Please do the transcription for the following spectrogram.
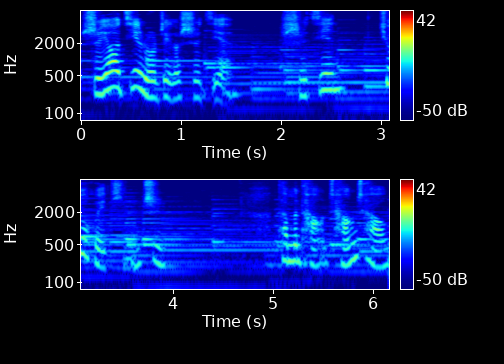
只要进入这个世界，时间就会停滞。他们常常常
